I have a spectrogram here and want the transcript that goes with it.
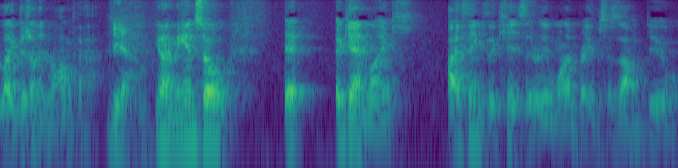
Like there's nothing wrong with that. yeah You know what I mean? So, it again, like I think the kids that really want to break themselves out do.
